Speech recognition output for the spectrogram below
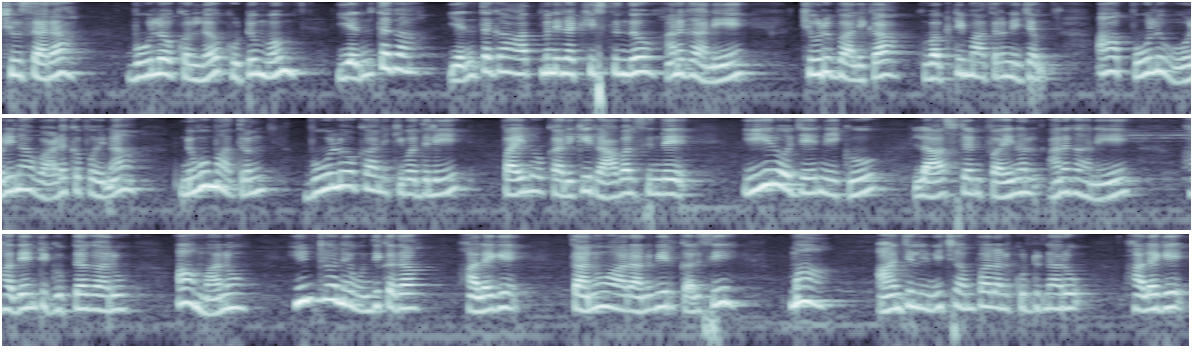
చూసారా? భూలోకంలో కుటుంబం ఎంతగా ఎంతగా ఆత్మని రక్షిస్తుందో అనగానే చూడు బాలిక ఒకటి మాత్రం నిజం. ఆ పూలు ఓడినా వాడకపోయినా నువ్వు మాత్రం భూలోకానికి వదిలి పైలోకానికి రావాల్సిందే. ఈ రోజే నీకు లాస్ట్ అండ్ ఫైనల్ అనగానే అదేంటి గుప్తా గారు? ఆ మను ఇంట్లోనే ఉంది కదా. అలాగే తను ఆ రణవీర్ కలిసి మా ఆంజలిని చంపాలనుకుంటున్నారు. అలాగే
